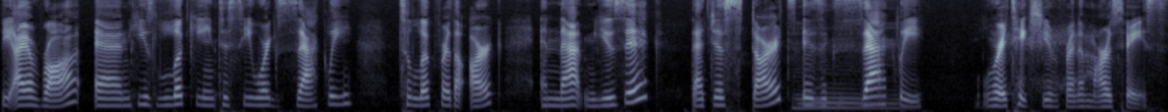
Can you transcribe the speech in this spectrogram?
the Eye of Ra, and he's looking to see where exactly to look for the ark, and that music that just starts is exactly where it takes you in front of Mara's face.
